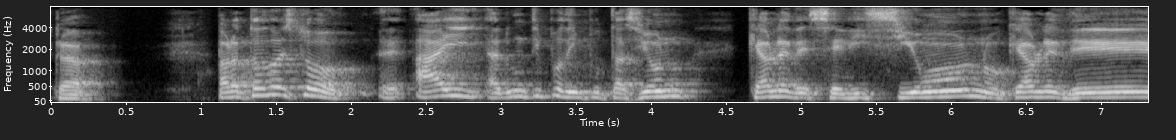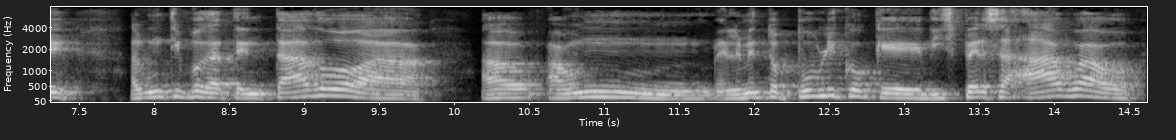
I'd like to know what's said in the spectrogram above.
Claro. Ahora, todo esto, eh, ¿hay algún tipo de imputación que hable de sedición o que hable de algún tipo de atentado a, a, a un elemento público que dispersa agua o,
